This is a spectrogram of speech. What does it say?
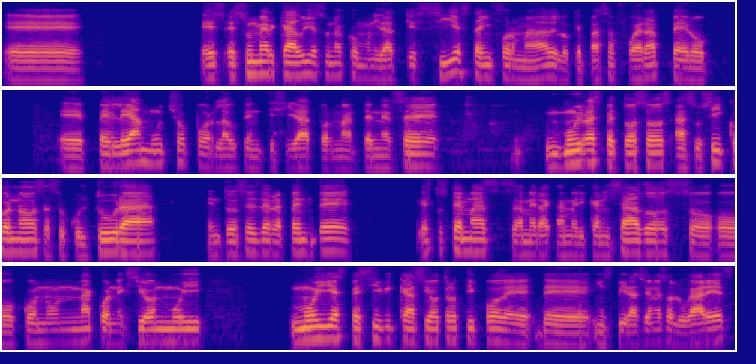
Eh, es, un mercado y es una comunidad que sí está informada de lo que pasa afuera, pero eh, pelea mucho por la autenticidad, por mantenerse muy respetuosos a sus íconos, a su cultura. Entonces, de repente, estos temas americanizados o, con una conexión muy, muy específica hacia otro tipo de inspiraciones o lugares,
